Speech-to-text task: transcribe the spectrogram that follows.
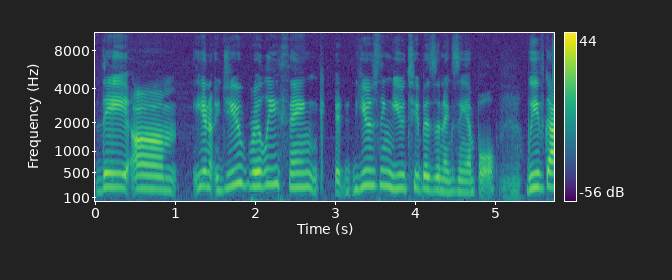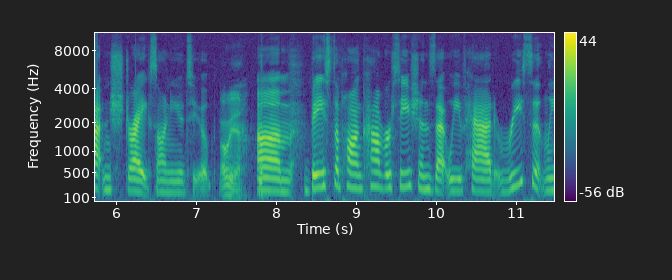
the um you know do you really think using YouTube as an example, Mm-hmm. we've gotten strikes on YouTube. Oh yeah, um, based upon conversations that we've had recently,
